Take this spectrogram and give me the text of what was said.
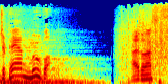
Japan Move Up ありがとうございます。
